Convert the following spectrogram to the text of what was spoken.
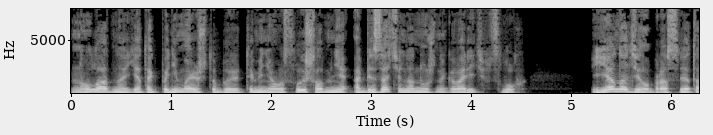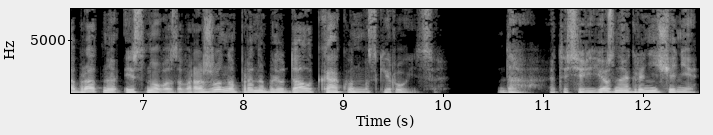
«Ну ладно, я так понимаю, чтобы ты меня услышал, мне обязательно нужно говорить вслух». Я надел браслет обратно и снова завороженно пронаблюдал, как он маскируется. Да, это серьезное ограничение,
